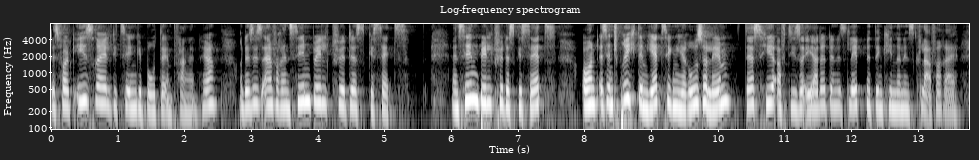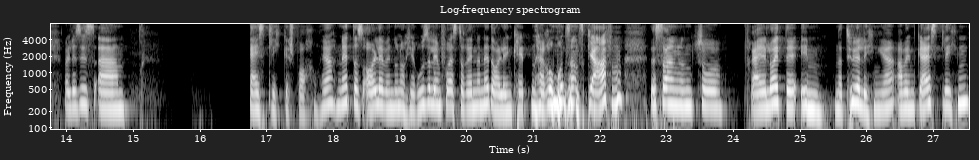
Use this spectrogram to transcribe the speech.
das Volk Israel die zehn Gebote empfangen. Ja? Und das ist einfach ein Sinnbild für das Gesetz. Ein Sinnbild für das Gesetz. Und es entspricht dem jetzigen Jerusalem, das hier auf dieser Erde, denn es lebt mit den Kindern in Sklaverei. Weil das ist ähm, geistlich gesprochen. Ja? Nicht, dass alle, wenn du nach Jerusalem fährst, da rennen nicht alle in Ketten herum und sind Sklaven. Das sind schon freie Leute im Natürlichen, ja? aber im Geistlichen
